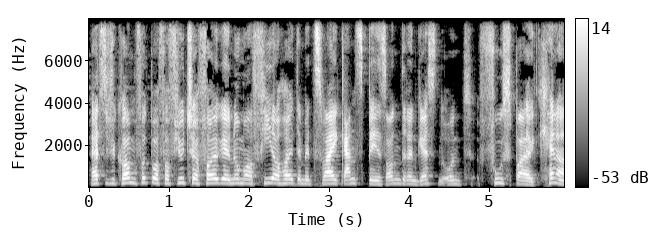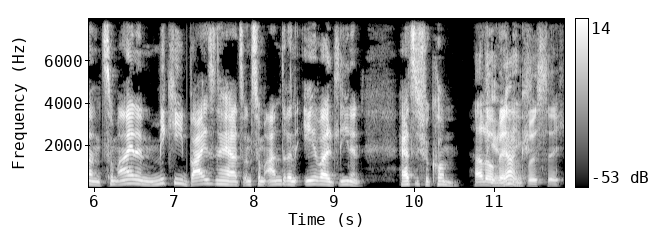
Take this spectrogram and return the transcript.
Herzlich willkommen, Football for Future Folge Nummer 4, heute mit zwei ganz besonderen Gästen und Fußballkennern. Zum einen Mickey Beisenherz und zum anderen Ewald Lienen. Herzlich willkommen. Hallo Benny, grüß dich.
